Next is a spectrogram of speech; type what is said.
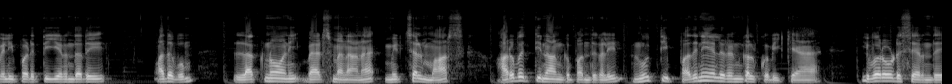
வெளிப்படுத்தியிருந்தது. அதுவும் லக்னோ அணி பேட்ஸ்மேனான மிட்சல் மார்ஸ் அறுபத்தி நான்கு பந்துகளில் நூற்றி பதினேழு ரன்கள் குவிக்க இவரோடு சேர்ந்து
